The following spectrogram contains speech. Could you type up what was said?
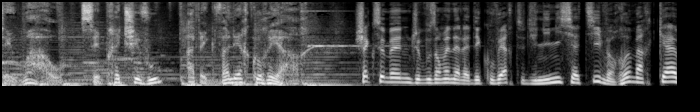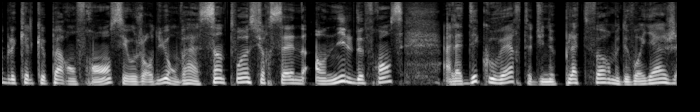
C'est waouh, c'est près de chez vous avec Valère Coréard. Chaque semaine, je vous emmène à la découverte d'une initiative remarquable quelque part en France. Et aujourd'hui, on va à Saint-Ouen-sur-Seine, en Île-de-France, à la découverte d'une plateforme de voyage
